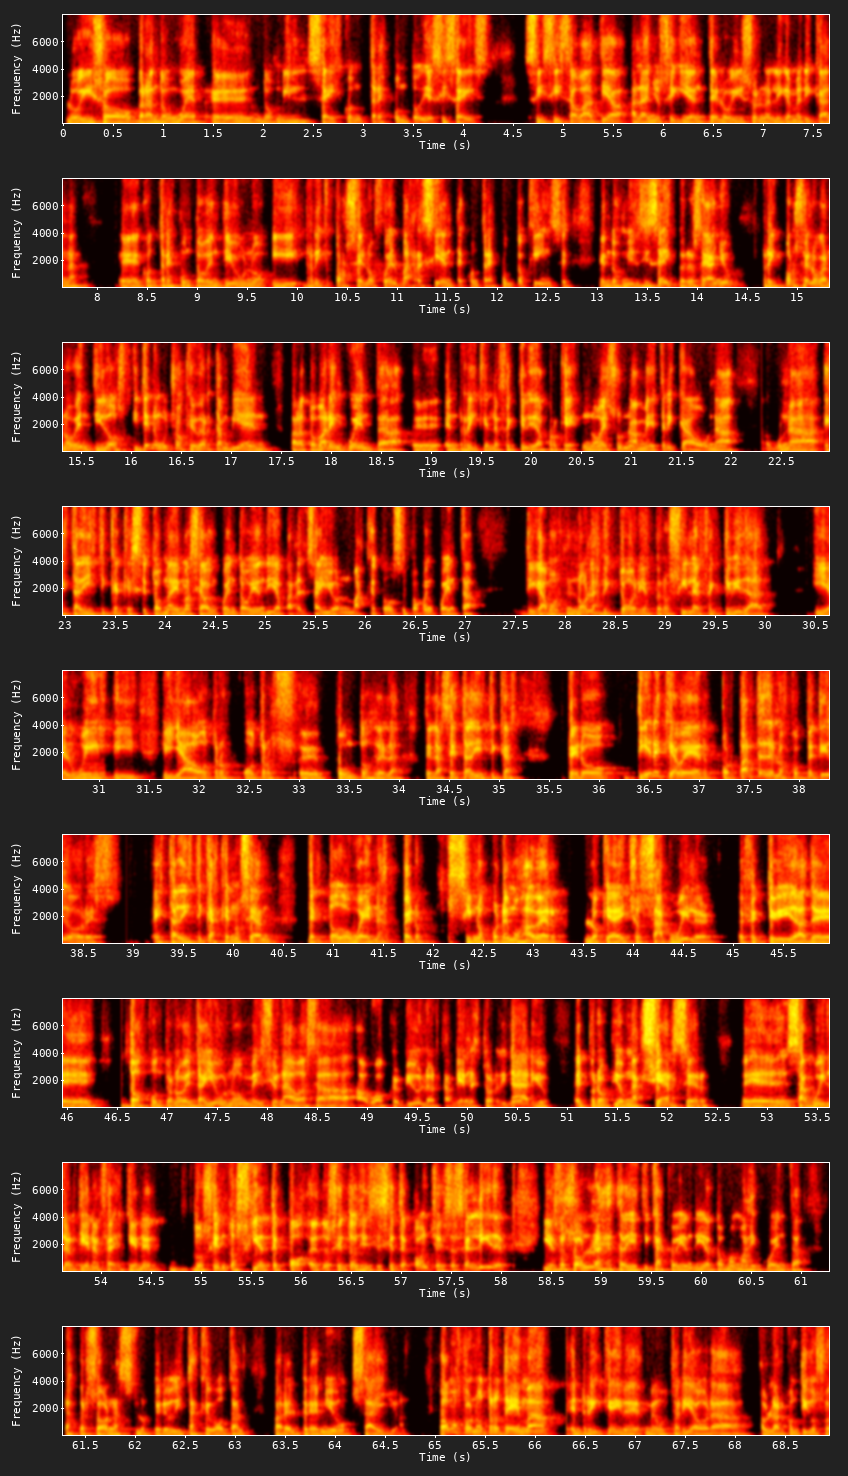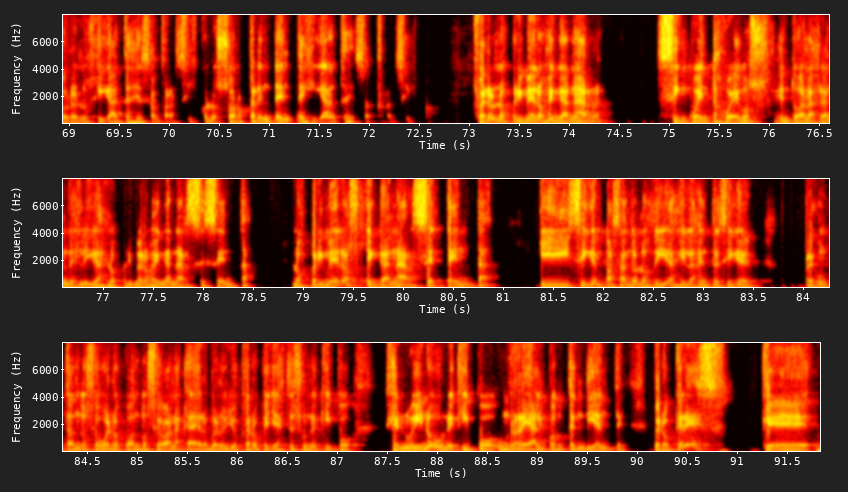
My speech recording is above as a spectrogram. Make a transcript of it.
Lo hizo Brandon Webb en 2006 con 3.16. Sisi Sabatia al año siguiente lo hizo en la Liga Americana eh, con 3.21 y Rick Porcelo fue el más reciente con 3.15 en 2016, pero ese año Rick Porcelo ganó 22 y tiene mucho que ver también para tomar en cuenta, eh, Enrique, la efectividad, porque no es una métrica o una, una estadística que se toma demasiado en cuenta hoy en día para el Zion, más que todo se toma en cuenta, digamos, no las victorias, pero sí la efectividad y el WIP y, y ya otros, otros eh, puntos de, la, de las estadísticas. Pero tiene que haber por parte de los competidores estadísticas que no sean del todo buenas, pero si nos ponemos a ver lo que ha hecho Zach Wheeler, efectividad de 2.91, mencionabas a, Walker Bueller, también extraordinario, el propio Max Scherzer, eh, Zach Wheeler tiene, tiene 207 217 eh, ponches, es el líder. Y esas son las estadísticas que hoy en día toman más en cuenta las personas, los periodistas que votan para el premio Cy Vamos con otro tema, Enrique, y me, gustaría ahora hablar contigo sobre los gigantes de San Francisco, los sorprendentes gigantes de San Francisco. Fueron los primeros en ganar 50 juegos en todas las grandes ligas, los primeros en ganar 60, los primeros en ganar 70 y siguen pasando los días y la gente sigue preguntándose, bueno, ¿cuándo se van a caer? Bueno, yo creo que ya este es un equipo genuino, un equipo, un real contendiente. Pero ¿crees que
